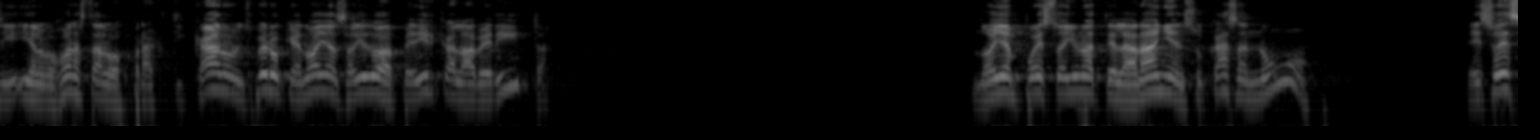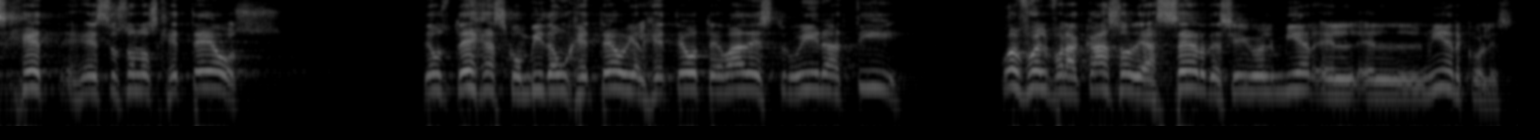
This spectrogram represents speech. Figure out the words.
y a lo mejor hasta los practicaron. Espero que no hayan salido a pedir calaverita. No hayan puesto ahí una telaraña en su casa. No. Eso es esos son los geteos. Dejas con vida un geteo y el geteo te va a destruir a ti. ¿Cuál fue el fracaso de hacer? Decía yo el, el miércoles.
